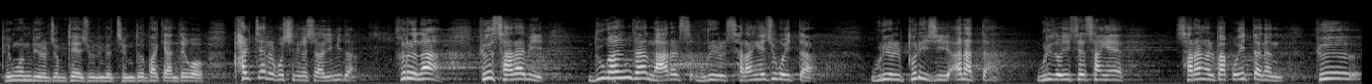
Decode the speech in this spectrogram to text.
병원비를 좀 대주는 것 정도밖에 안 되고 팔자를 고치는 것이 아닙니다. 그러나 그 사람이 누군가 나를 우리를 사랑해 주고 있다. 우리를 버리지 않았다. 우리도 이 세상에 사랑을 받고 있다는 그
